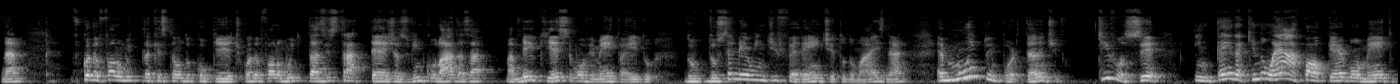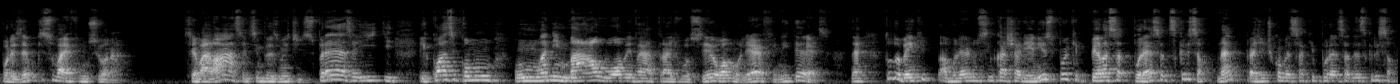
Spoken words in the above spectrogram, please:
né? Quando eu falo muito da questão do coquete, quando eu falo muito das estratégias vinculadas a, a meio que esse movimento aí do, do, do, ser meio indiferente e tudo mais, né? É muito importante que você entenda que não é a qualquer momento, por exemplo, que isso vai funcionar. Você vai lá, você simplesmente despreza e, e, e quase como um, um, animal o homem vai atrás de você, ou a mulher, enfim, não interessa. Né? Tudo bem que a mulher não se encaixaria nisso porque, pela por essa descrição, né? Pra gente começar aqui por essa descrição,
